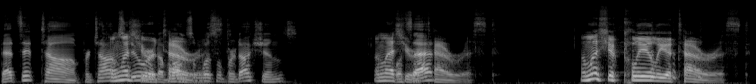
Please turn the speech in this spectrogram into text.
That's it, Tom. For Tom Unless Stewart of terrorist. Whistle Productions. Unless What's you're that? a terrorist. Unless you're clearly a terrorist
